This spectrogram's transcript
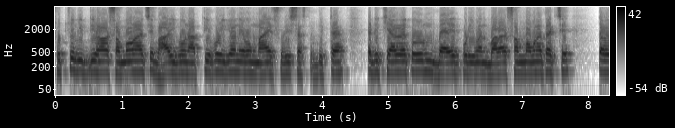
শত্রু বৃদ্ধি হওয়ার সম্ভাবনা আছে। ভাই, বোন, আত্মীয় পরিজন এবং মায়ের শরীর স্বাস্থ্যের দিকটা একটু খেয়াল রাখুন। ব্যয়ের পরিমাণ বাড়ার সম্ভাবনা থাকছে। তবে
